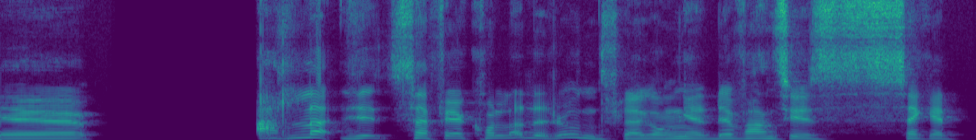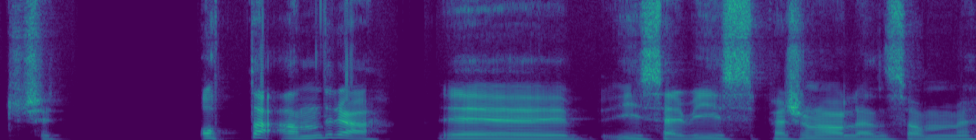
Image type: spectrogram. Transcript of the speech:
Eh, alla, så här, för jag kollade runt flera gånger, det fanns ju säkert åtta andra eh, i servispersonalen som,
